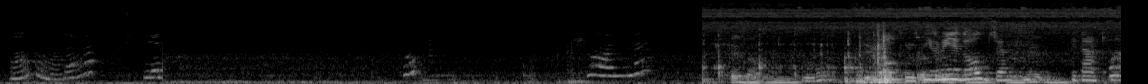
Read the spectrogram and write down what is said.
Hı. Hı hı. Ye- Tut. Şu an ne? Teyze abla. 26 mı? 27 olacak. 27. Bir dahaki.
